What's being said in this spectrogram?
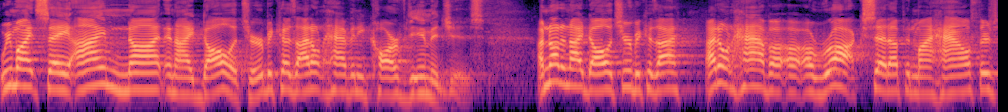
We might say, I'm not an idolater because I don't have any carved images. I'm not an idolater because I, I don't have a, a, rock set up in my house. There's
